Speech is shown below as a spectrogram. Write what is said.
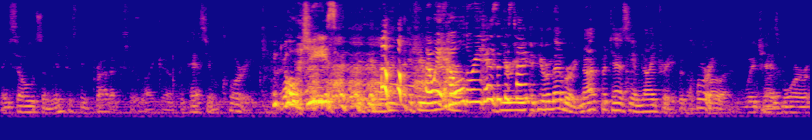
they sold some interesting products, uh, like uh, potassium chlorate. Oh, jeez. If you re- if you Oh, wait, how old were you guys at you this re- time? If you remember, not potassium nitrate, but chlorate, which has more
